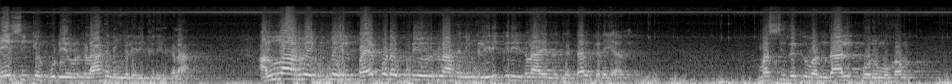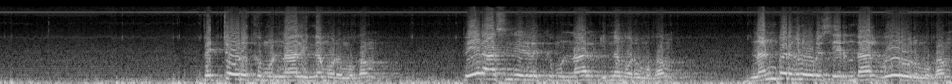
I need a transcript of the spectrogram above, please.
நேசிக்கக்கூடியவர்களாக நீங்கள் இருக்கிறீர்களா? அல்லாஹுவை உண்மையில் பயப்படக்கூடியவர்களாக நீங்கள் இருக்கிறீர்களா என்று கேட்டால் கிடையாது. மஸ்ஜிதுக்கு வந்தால் ஒரு முகம் பெற்றோருக்கு முன்னால் இன்னும் ஒரு முகம் பேராசிரியர்களுக்கு முன்னால் இன்னும் ஒரு முகம் நண்பர்களோடு சேர்ந்தால் வேறொரு முகம்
